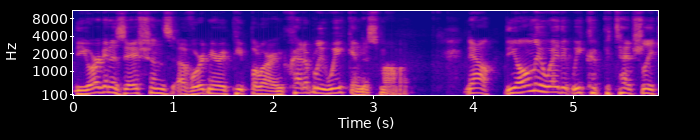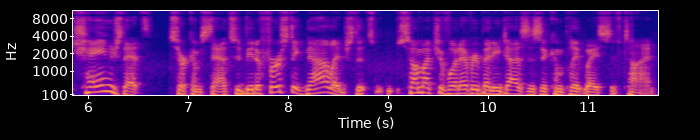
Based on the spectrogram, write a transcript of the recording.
the organizations of ordinary people are incredibly weak in this moment. Now, the only way that we could potentially change that circumstance would be to first acknowledge that so much of what everybody does is a complete waste of time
